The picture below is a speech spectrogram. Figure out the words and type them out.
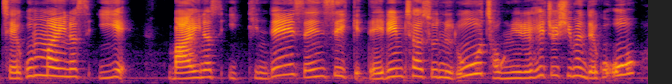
제곱 마이너스 2에 마이너스 2t인데 센스 있게 내림차순으로 정리를 해주시면 되고 어?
